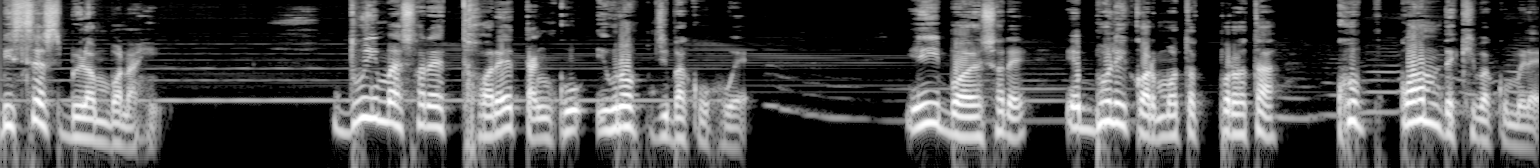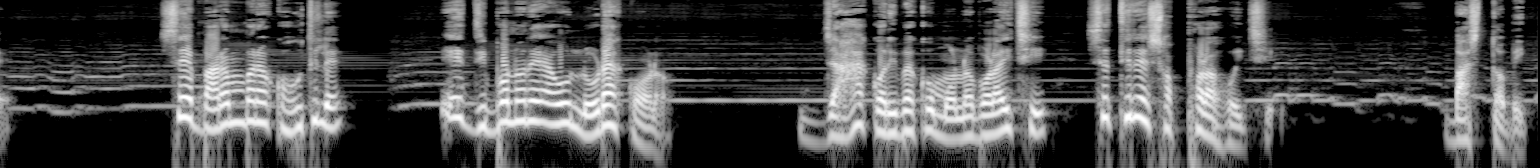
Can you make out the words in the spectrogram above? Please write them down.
ବିଶେଷ ବିଳମ୍ବ ନାହିଁ। ଦୁଇ ମାସରେ ଥରେ ତାଙ୍କୁ ୟୁରୋପ ଯିବାକୁ ହୁଏ। ଏହି ବୟସରେ ଏଭଳି କର୍ମତତ୍ପରତା ଖୁବ୍ କମ୍ ଦେଖିବାକୁ ମିଳେ। ସେ ବାରମ୍ବାର କହୁଥିଲେ ଏ ଜୀବନରେ ଆଉ ଲୋଡ଼ା କ'ଣ? ଯାହା କରିବାକୁ ମନ ବଳାଇଛି ସେଥିରେ ସଫଳ ହୋଇଛି। ବାସ୍ତବିକ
